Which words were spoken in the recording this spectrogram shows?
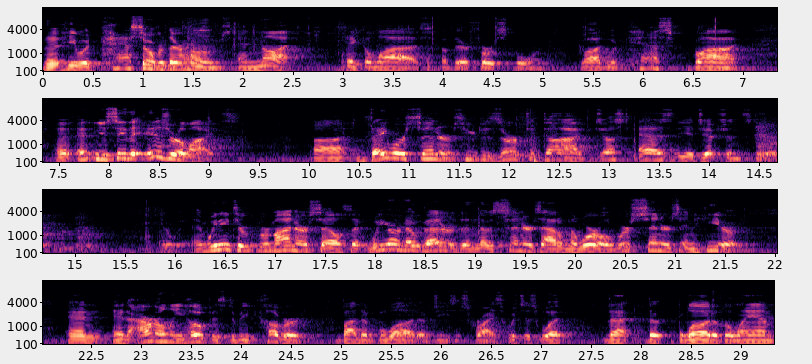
that he would pass over their homes and not take the lives of their firstborn. God would pass by. And, and you see, the Israelites, uh, they were sinners who deserved to die just as the Egyptians did. And, we need to remind ourselves that we are no better than those sinners out in the world. We're sinners in here. And, and our only hope is to be covered by the blood of Jesus Christ, which is what that the blood of the Lamb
